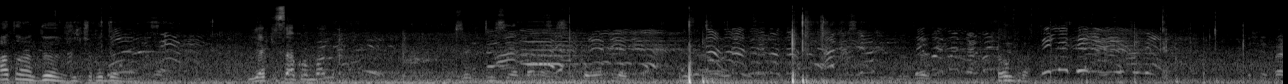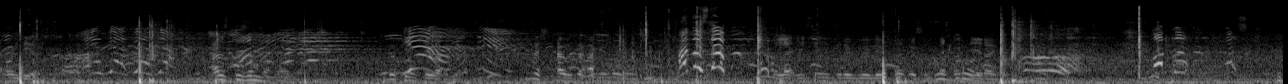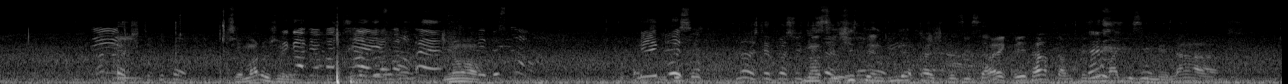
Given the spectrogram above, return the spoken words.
Attends, deux, je vais tirer deux. Il y a qui ça comme ballon Vous êtes tous un ballon, c'est comme un club. C'est bon, c'est bon File-le, file-le, باش نفرحوا ندير Allez, viens, viens, viens عاوز تزمر كيفاش تحاول تحاول Attends, stop لا يسوي يضرب لي فوق باش نفتحوا ديراكت j'ai mal ou j'ai mal Regarde, il n'y a pas de train, il n'y a pas de. Non. Mais les pouces Non, je t'ai pas su Non, c'est juste une douleur quand je faisais ça. Avec les arbres, ça me faisait mal ici, mais là.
